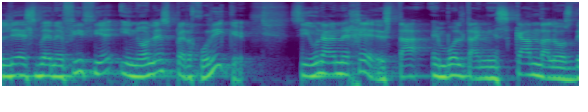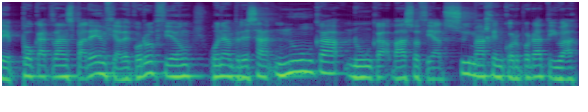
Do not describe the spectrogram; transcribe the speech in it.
les beneficie y no les perjudique. Si una ONG está envuelta en escándalos de poca transparencia, de corrupción, una empresa nunca, nunca va a asociar su imagen corporativa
